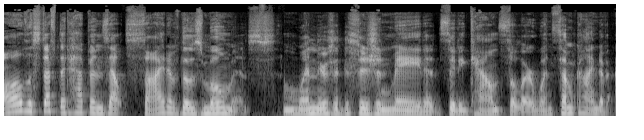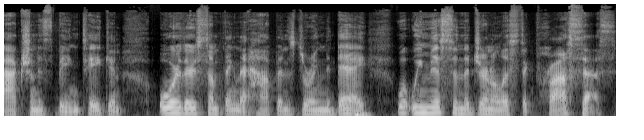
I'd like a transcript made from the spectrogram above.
all the stuff that happens outside of those moments, when there's a decision made at city council or when some kind of action is being taken, or there's something that happens during the day, what we miss in the journalistic process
